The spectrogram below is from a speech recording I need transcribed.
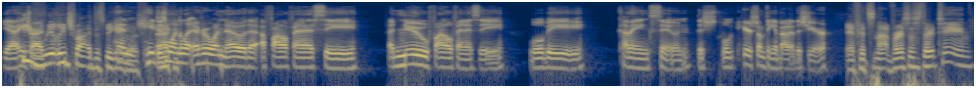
Yeah, he, tried. really tried to speak and English. he just I- wanted to let everyone know that a Final Fantasy, a new Final Fantasy, will be coming soon. This we'll hear something about it this year. If it's not versus 13,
